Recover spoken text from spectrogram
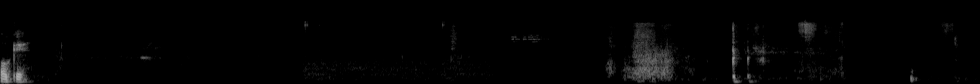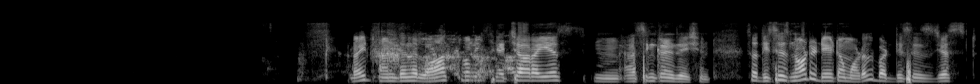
Okay. right and then the last one is hris mm, asynchronization so this is not a data model but this is just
